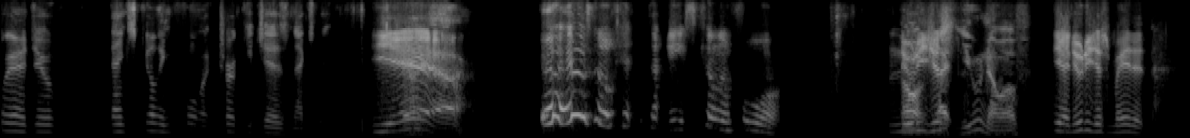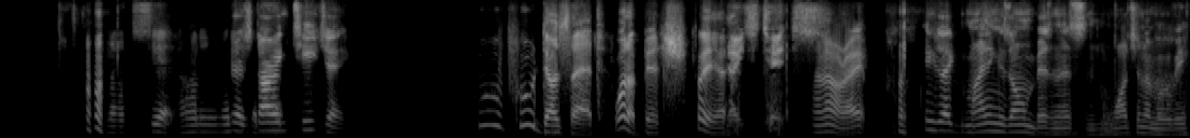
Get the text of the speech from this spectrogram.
We're gonna do Thanksgiving for Turkey Jizz next week. Yeah. There is no Ace Killing Four. Nudie Oh, just that you know of. yeah, Nudie just made it. No shit. I don't even. They're starring TJ. Who who does that? What a bitch. Oh yeah. Nice tits. I know, right? He's like minding his own business and watching a movie.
